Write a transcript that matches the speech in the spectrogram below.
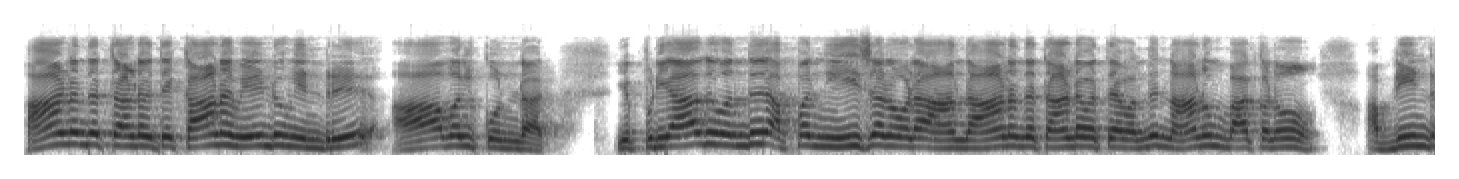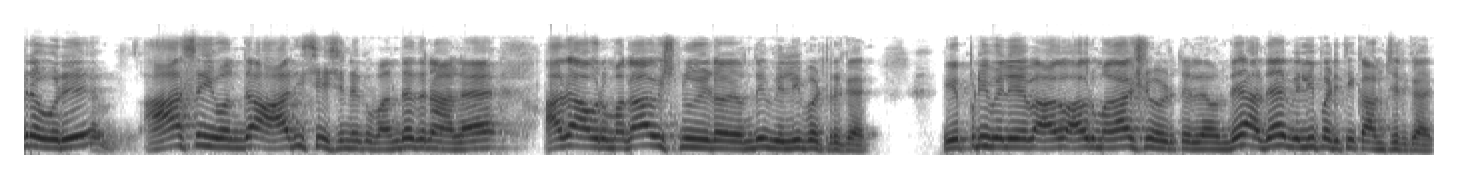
ஆனந்த தாண்டவத்தை காண வேண்டும் என்று ஆவல் கொண்டார். எப்படியாவது வந்து அப்பன் ஈசனோட அந்த ஆனந்த தாண்டவத்தை வந்து நானும் பார்க்கணும் அப்படின்ற ஒரு ஆசை வந்து ஆதிசேஷனுக்கு வந்ததுனால அதை அவர் மகாவிஷ்ணுவிடம் வந்து வெளிப்பட்டிருக்கார். எப்படி வெளி அவ- அவர் மகாவிஷ்ணு இடத்துல வந்து அதை வெளிப்படுத்தி காமிச்சிருக்கார்.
